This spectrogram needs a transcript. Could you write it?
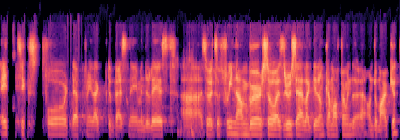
864 definitely like the best name in the list. Uh, so it's a free number. So as Drew said, like they don't come often the, on the market.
